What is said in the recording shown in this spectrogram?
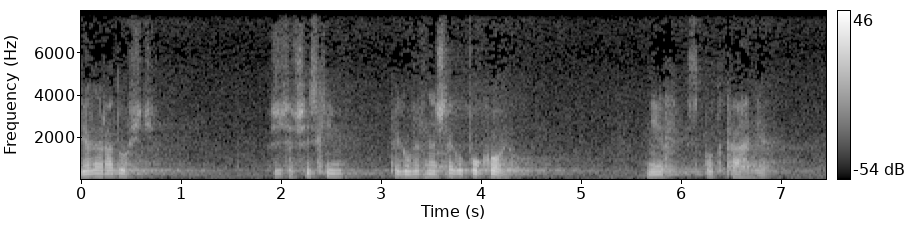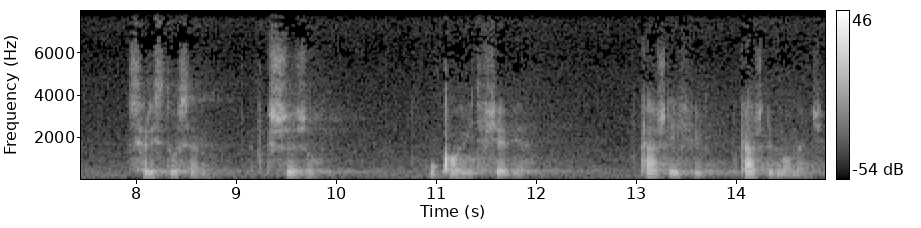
wiele radości. Życzę wszystkim tego wewnętrznego pokoju. Niech spotkanie z Chrystusem w krzyżu ukoić w siebie w każdej chwili, w każdym momencie.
